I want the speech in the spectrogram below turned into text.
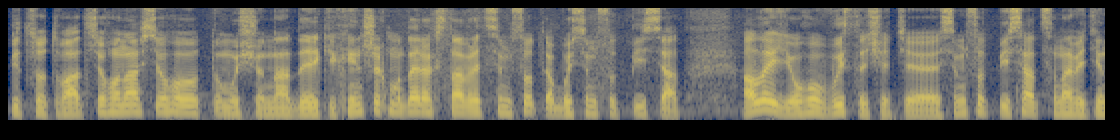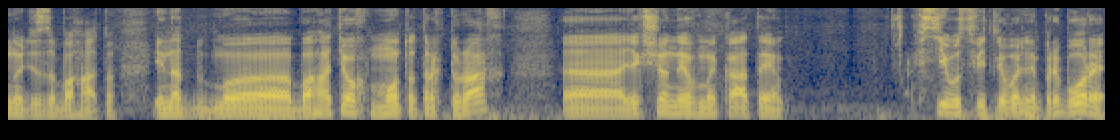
500 Вт всього-навсього, тому що на деяких інших моделях ставлять 700 або 750. Але його вистачить. Е, 750 це навіть іноді забагато. І на е, багатьох мототракторах, е, якщо не вмикати всі освітлювальні прибори,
